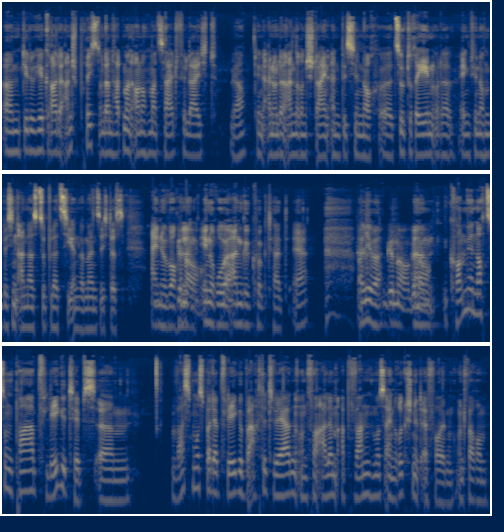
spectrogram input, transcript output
ähm, die du hier gerade ansprichst und dann hat man auch noch mal Zeit, vielleicht ja, den ein oder anderen Stein ein bisschen noch äh, zu drehen oder irgendwie noch ein bisschen anders zu platzieren, wenn man sich das eine Woche genau. lang in Ruhe ja. angeguckt hat. Ja. Oliver, genau, genau. Ähm, kommen wir noch zu ein paar Pflegetipps. Ähm, was muss bei der Pflege beachtet werden und vor allem ab wann muss ein Rückschnitt erfolgen und warum?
